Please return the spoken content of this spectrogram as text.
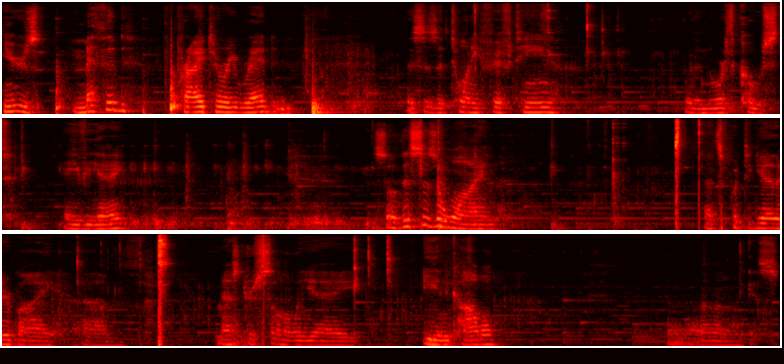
Here's Method Proprietary Red. This is a 2015 with a North Coast AVA. So this is a wine that's put together by um, Master Sommelier Ian Cauble. Uh, I guess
